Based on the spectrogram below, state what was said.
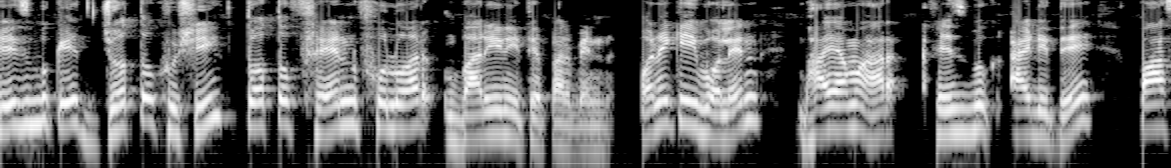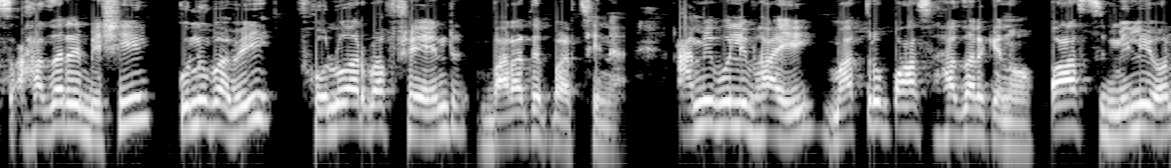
ফেসবুকে যত খুশি তত ফ্রেন্ড ফলোয়ার বাড়িয়ে নিতে পারবেন। অনেকেই বলেন, ভাই, আমার ফেসবুক আইডিতে পাঁচ হাজারের বেশি কোনোভাবেই ফলোয়ার বা ফ্রেন্ড বাড়াতে পারছি না। আমি বলি, ভাই, মাত্র পাঁচ হাজার কেন? পাঁচ মিলিয়ন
